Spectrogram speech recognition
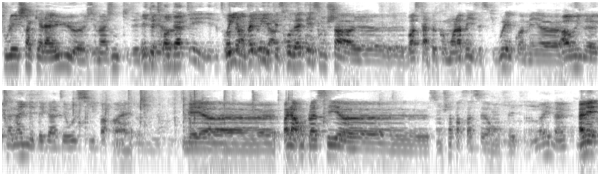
tous les chats qu'elle a eu, euh, j'imagine qu'ils étaient. Il était trop euh, gâté, il était trop Oui, gâté, en fait, oui, il était trop gâté son chat. Euh, bon, c'était un peu comme mon lapin, il faisait ce qu'il voulait, quoi. Mais, euh, Ah oui, le canaille il était gâté aussi, par Ouais. contre. mais euh, elle a remplacé euh, son chat par sa sœur, en fait. Oui, d'un coup. Ah, mais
